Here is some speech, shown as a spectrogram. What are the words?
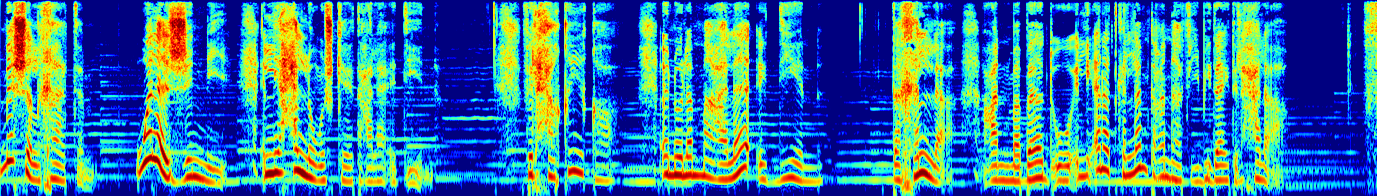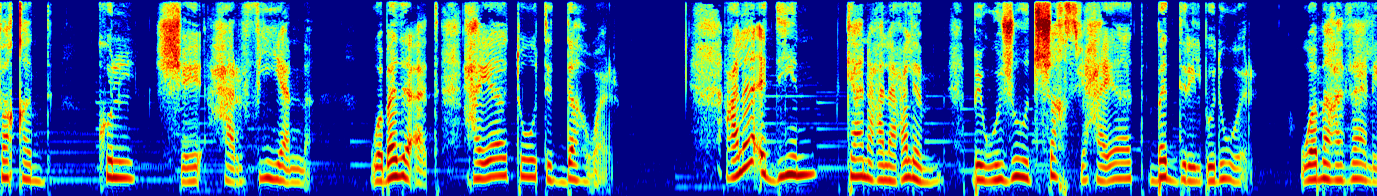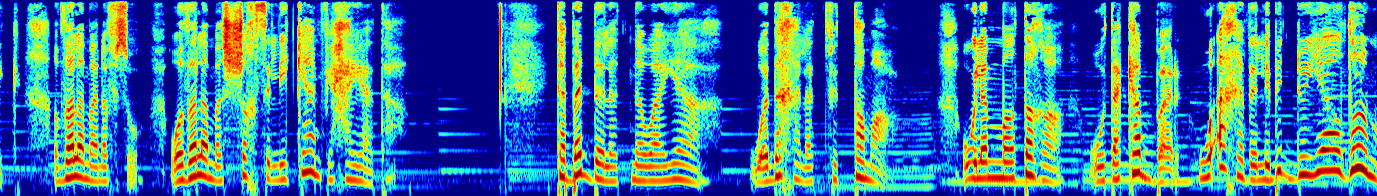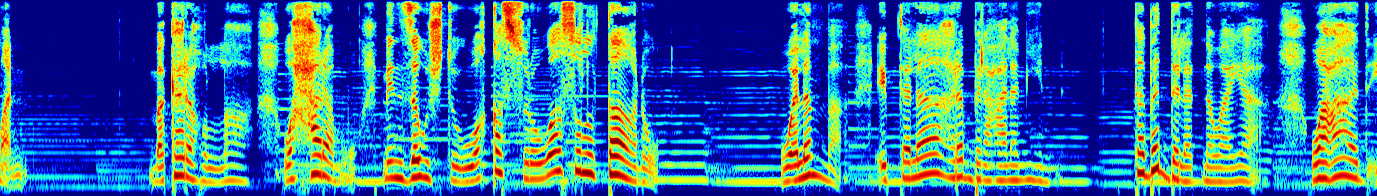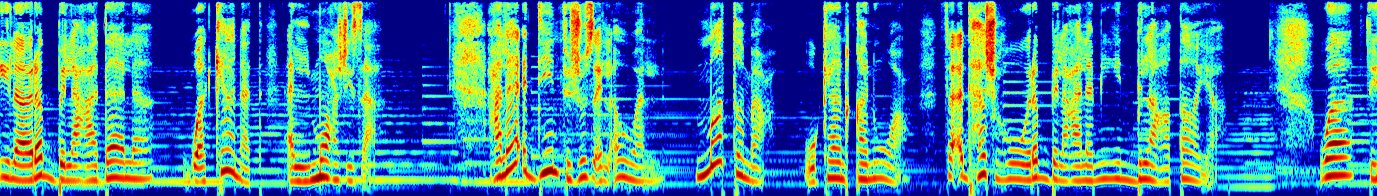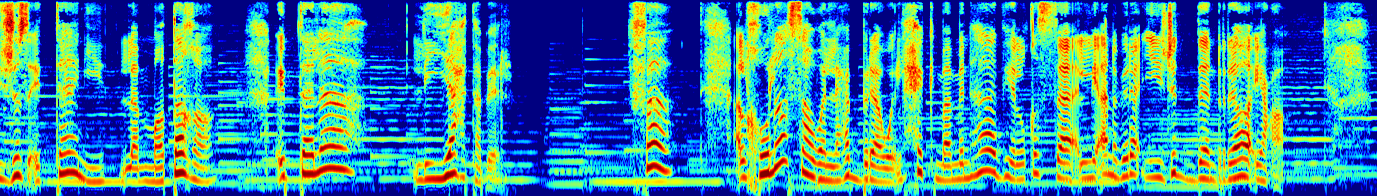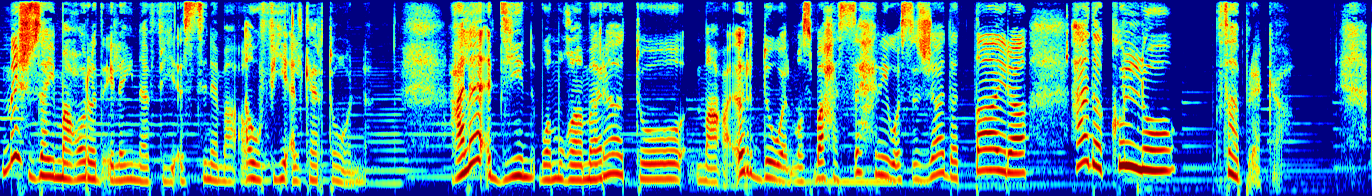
مش الخاتم ولا الجني اللي حلوا مشكلة علاء الدين. في الحقيقة أنه لما علاء الدين تخلى عن مبادئه اللي أنا تكلمت عنها في بداية الحلقة فقد كل شيء حرفيا وبدأت حياته تتدهور. علاء الدين كان على علم بوجود شخص في حياة بدر البدور. ومع ذلك ظلم نفسه وظلم الشخص اللي كان في حياتها تبدلت نواياه ودخلت في الطمع ولما طغى وتكبر وأخذ اللي بده إياه ظلما مكره الله وحرمه من زوجته وقصره وسلطانه. ولما ابتلاه رب العالمين تبدلت نواياه وعاد إلى رب العدالة وكانت المعجزة. علاء الدين في الجزء الأول ما طمع وكان قنوع فأدهشه رب العالمين بالعطايا. وفي الجزء الثاني لما طغى ابتلاه ليعتبر. فالخلاصة والعبرة والحكمة من هذه القصة اللي أنا برأيي جدا رائعة. مش زي ما عرض إلينا في السينما أو في الكرتون. علاء الدين ومغامراته مع إردو والمصباح السحري والسجادة الطايرة هذا كله فبركة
